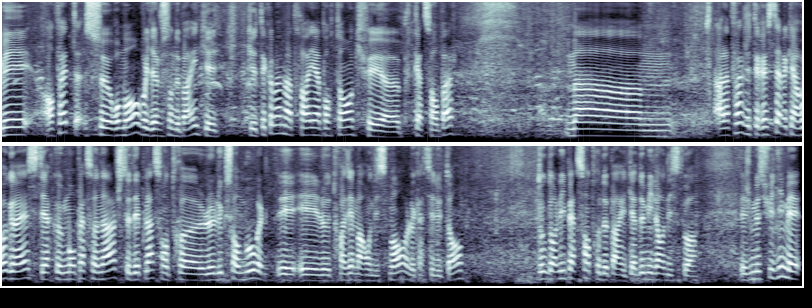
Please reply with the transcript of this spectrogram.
Mais en fait, ce roman, Voyage au centre de Paris, qui, était quand même un travail important, qui fait euh, plus de 400 pages, m'a à la fin, j'étais resté avec un regret, c'est-à-dire que mon personnage se déplace entre le Luxembourg et, le 3e arrondissement, le quartier du Temple, donc dans l'hypercentre de Paris, qui a 2000 ans d'histoire. Et je me suis dit, mais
